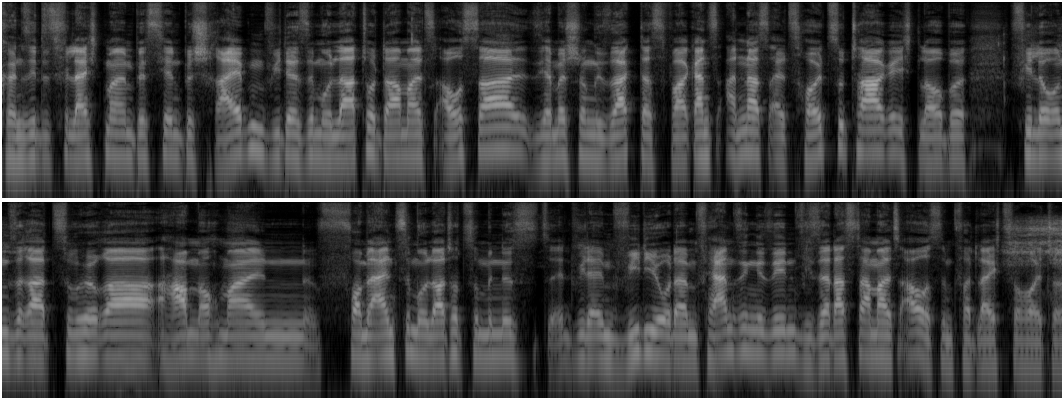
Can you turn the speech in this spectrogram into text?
Können Sie das vielleicht mal ein bisschen beschreiben, wie der Simulator damals aussah? Sie haben ja schon gesagt, das war ganz anders als heutzutage. Ich glaube, viele unserer Zuhörer haben auch mal einen Formel-1-Simulator zumindest entweder im Video oder im Fernsehen gesehen. Wie sah das damals aus im Vergleich zu heute?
